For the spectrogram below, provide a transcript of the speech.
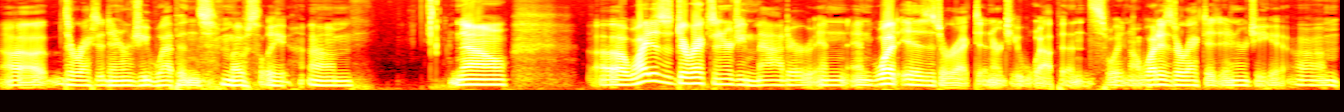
uh, directed energy weapons mostly. Um, now, uh, why does direct energy matter, and and what is direct energy weapons? Well, you know, what is directed energy? Um,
